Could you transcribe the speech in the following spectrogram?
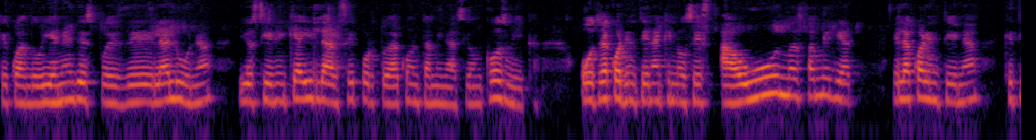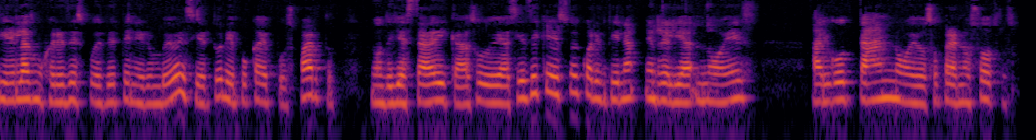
que cuando vienen después de la Luna, ellos tienen que aislarse por toda contaminación cósmica. Otra cuarentena que nos es aún más familiar es la cuarentena que tienen las mujeres después de tener un bebé, ¿cierto? En época de posparto, donde ya está dedicada a su bebé. Así es de que esto de cuarentena en realidad no es algo tan novedoso para nosotros.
